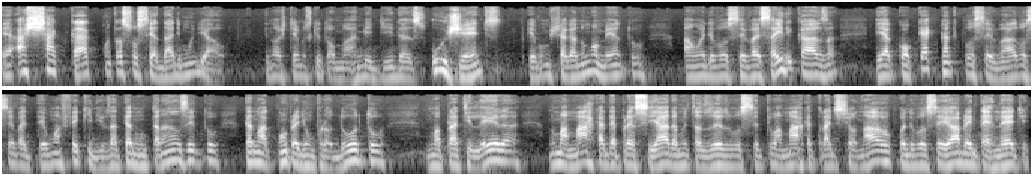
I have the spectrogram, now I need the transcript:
é, achacar contra a sociedade mundial. E nós temos que tomar medidas urgentes, porque vamos chegar no momento onde você vai sair de casa e a qualquer canto que você vá, você vai ter uma fake news, até num trânsito, até numa compra de um produto, numa prateleira, numa marca depreciada. Muitas vezes você tem uma marca tradicional, quando você abre a internet,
